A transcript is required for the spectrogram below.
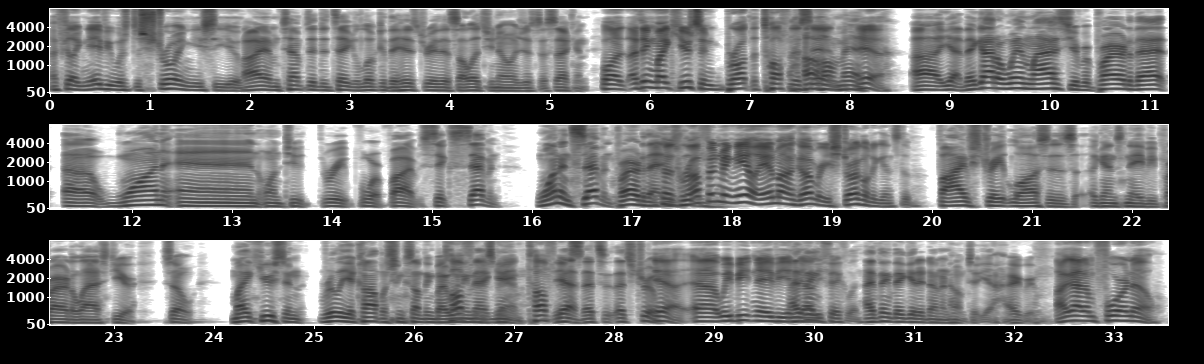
I feel like Navy was destroying ECU. I am tempted to take a look at the history of this. I'll let you know in just a second. Well, I think Mike Houston brought the toughness in. Oh, man. yeah. Uh, yeah, they got a win last year, but prior to that, uh, one and one, two, three, four, five, six, seven, one and seven prior to that. Because Ruffin McNeill and Montgomery struggled against them. five straight losses against Navy prior to last year. So Mike Houston really accomplishing something by winning Toughness, that man. game. Toughness. Yeah, that's that's true. Yeah, uh, we beat Navy and Dowdy Ficklen. I think they get it done at home too. Yeah, I agree. I got them four and zero.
